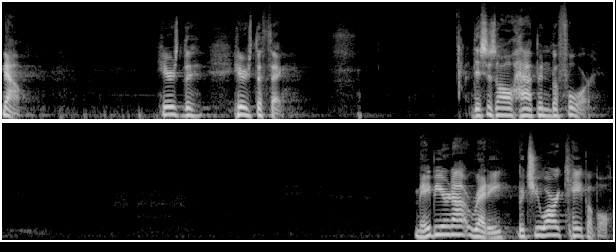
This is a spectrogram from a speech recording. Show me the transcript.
Now, here's the, here's the thing this has all happened before. Maybe you're not ready, but you are capable.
